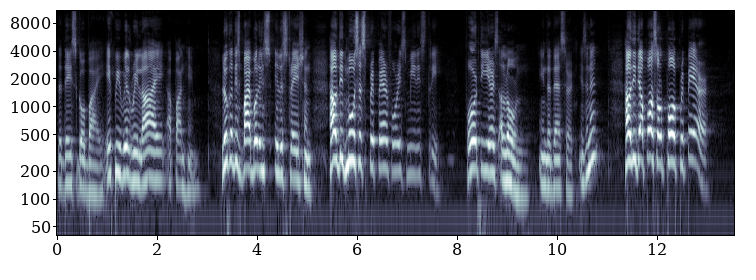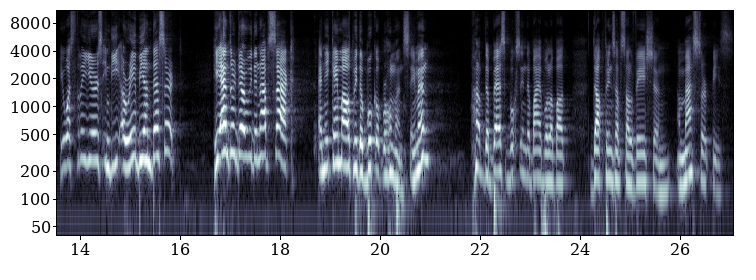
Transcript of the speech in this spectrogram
the days go by, if we will rely upon Him. Look at this Bible illustration. How did Moses prepare for his ministry? 40 years alone in the desert, isn't it? How did the Apostle Paul prepare? He was three years in the Arabian desert. He entered there with a knapsack and he came out with the book of Romans. Amen? One of the best books in the Bible about doctrines of salvation, a masterpiece.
